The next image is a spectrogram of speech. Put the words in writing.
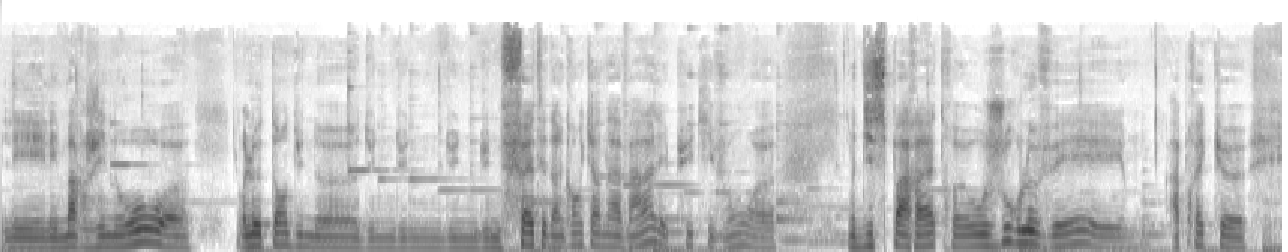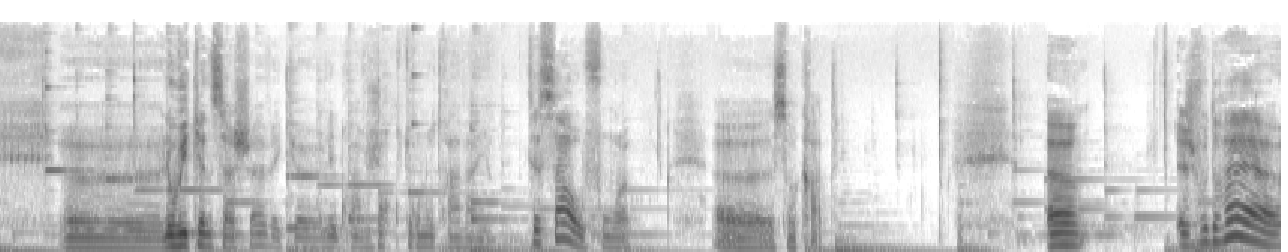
les, les marginaux, euh, le temps d'une, d'une, fête et d'un grand carnaval, et puis qui vont euh, disparaître au jour levé, et après que le week-end s'achève et que les braves gens retournent au travail. C'est ça, au fond, Socrate. Euh, je voudrais, euh,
